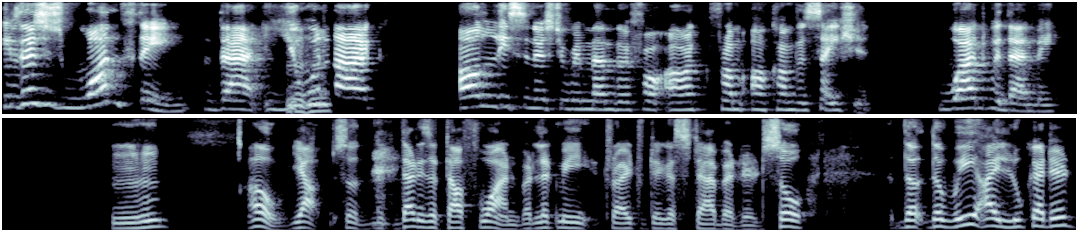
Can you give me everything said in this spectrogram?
if there's just one thing that you mm-hmm. would like our listeners to remember for our from our conversation, what would that be? Mm-hmm. Oh, yeah. So th- that is a tough one, but let me try to take a stab at it. So the the way I look at it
